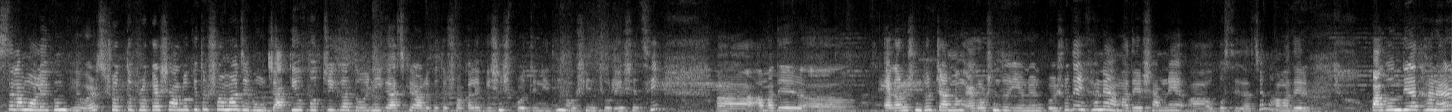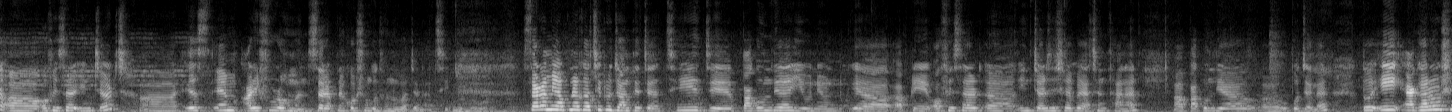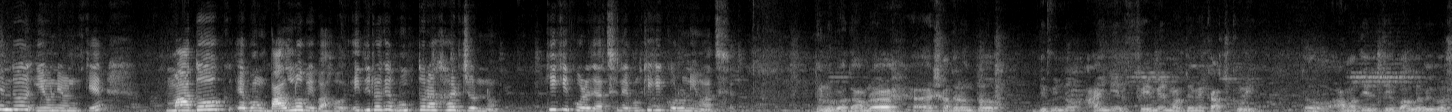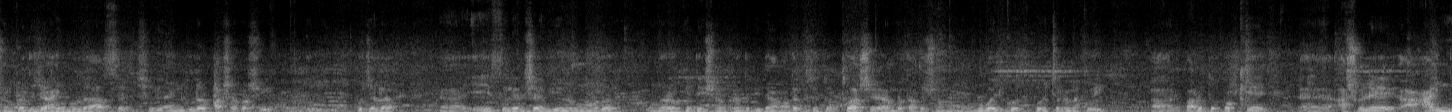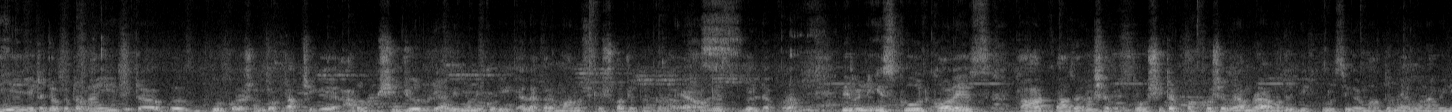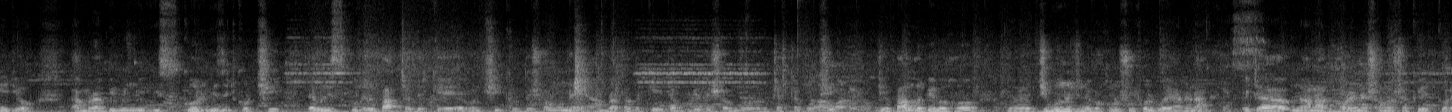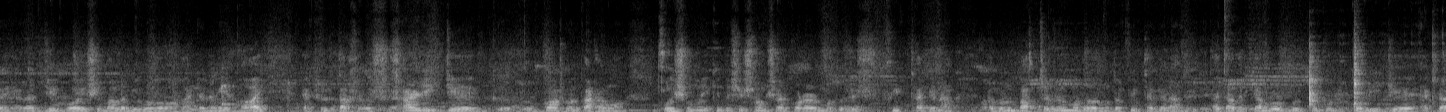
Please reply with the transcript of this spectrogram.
আসসালামু আলাইকুম ভিউয়ার্স। সত্যপ্রকাশ আলোকিত সমাজ এবং জাতীয় পত্রিকা দৈনিক আজকের আলোকিত সকালে বিশেষ প্রতিনিধি নৌসিন চলে এসেছি। আমাদের এগারো সিন্ধুর চার নং এগারো সিন্ধুর ইউনিয়ন পরিষদে। এখানে আমাদের সামনে উপস্থিত আছেন আমাদের পাগন্দিয়া থানার officer in charge S M Arifur Rahman. Sir আপনাকে অসংখ্য ধন্যবাদ জানাচ্ছি। স্যার আমি আপনার কাছে একটু জানতে চাচ্ছি যে পাকুন্দিয়া ইউনিয়ন আপনি অফিসার ইনচার্জ হিসেবে আছেন থানার পাকুন্দিয়া উপজেলার। তো এই এগারো সিন্ধু ইউনিয়নকে মাদক এবং বাল্য বিবাহ, এই দুটোকে মুক্ত রাখার জন্য কি কি করে যাচ্ছেন এবং কি কি করণীয় আছে? ধন্যবাদ। আমরা সাধারণত বিভিন্ন আইনের ফ্রেমের মাধ্যমে কাজ করি। তো আমাদের যে বাল্যবিবাহ সংক্রান্ত যে আইনগুলো আছে, সেই আইনগুলোর পাশাপাশি আমাদের উপজেলা এসুলিয়ান সাহেব ইউনিয়ন মহোদয়, ওনারাও কিন্তু এই সংক্রান্ত যদি আমাদের কাছে তথ্য আসে। আমরা তাদের সঙ্গে মোবাইল কোর্ট পরিচালনা করি। আর পারতপক্ষে আসলে আইন দিয়ে এটা যতটা নাই এটা দূর করা সম্ভব, তার থেকে আরও বেশি জরুরি আমি মনে করি এলাকার মানুষকে সচেতন করা অ্যাওয়ারনেস বিল্ড আপ করা, বিভিন্ন স্কুল কলেজ হাট, বাজার হিসেবে। তো সেটার পক্ষ হিসেবে আমরা আমাদের বিট পুলিশিংয়ের মাধ্যমে এবং আমি নিজেও আমরা বিভিন্ন স্কুল ভিজিট করছি এবং স্কুলের বাচ্চাদেরকে এবং শিক্ষকদের সমন্বয়ে আমরা তাদেরকে এটা বুঝাতে সম্ভব চেষ্টা করছি যে বাল্যবিবাহ জীবনের জন্য কখনো সুফল বয়ে আনে না। এটা নানা ধরনের সমস্যা ক্রিয়েট করে। এরা যে বয়সে বাল্যবিবাহ একটা মেয়ের হয় অ্যাকচুয়ালি তার শারীরিক যে গঠন কাঠামো ওই সময় কিন্তু সে সংসার করার মতো যে ফিট থাকে না। এবং বাচ্চা জন্ম দেওয়ার মতো ফিট থাকে না। তাই তাদেরকে আমরা উদ্বুদ্ধ করি- যে একটা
